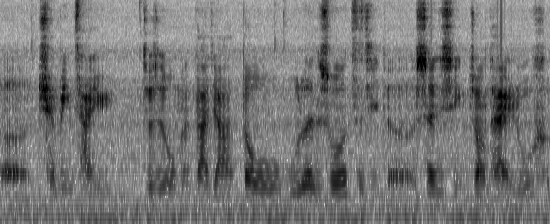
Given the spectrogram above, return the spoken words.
呃全民参与，就是我们大家都无论说自己的身形状态如何，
